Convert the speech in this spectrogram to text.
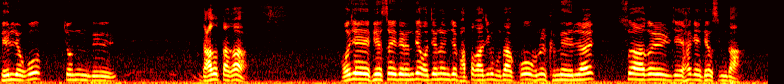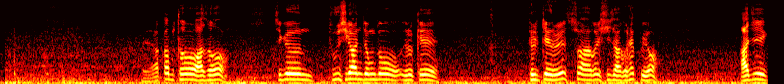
뵈려고 좀 그 놔뒀다가 어제 뵀어야 되는데 어제는 이제 바빠가지고 못 왔고 오늘 금요일 날 수확을 이제 하게 되었습니다. 네, 아까부터 와서 지금 2시간 정도 이렇게 들깨를 수확을 시작을 했고요. 아직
